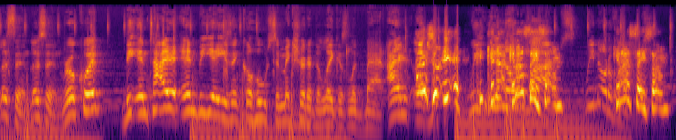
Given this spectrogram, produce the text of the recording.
Listen, listen, real quick. The entire NBA is in cahoots to make sure that the Lakers look bad. I'm like, Absolutely. Yeah. we, Can we I- can I say something? We know the Can I say something?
